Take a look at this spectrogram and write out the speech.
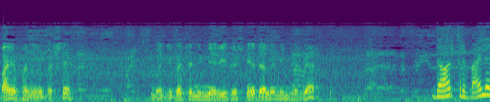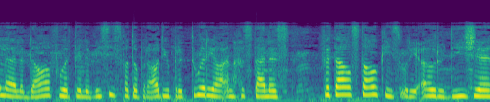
baie van hulle besef dat die witte nie meer hier is nie, dat hulle nie meer werk nie. Daar terwyl hulle hulle dae voor televisies wat op Radio Pretoria ingestel is, vertel staaltjies oor die ou Rhodesia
